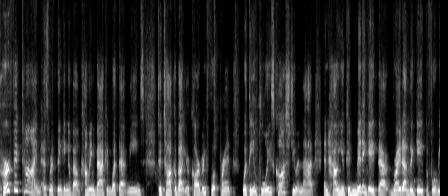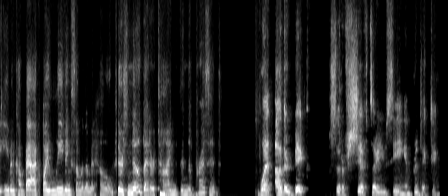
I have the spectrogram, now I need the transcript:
perfect time as we're thinking about coming back and what that means to talk about your carbon footprint, what the employees cost you in that, and how you could mitigate that right out of the gate before we even come back by leaving some of them at home. There's no better time than the present. What other big sort of shifts are you seeing and predicting?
